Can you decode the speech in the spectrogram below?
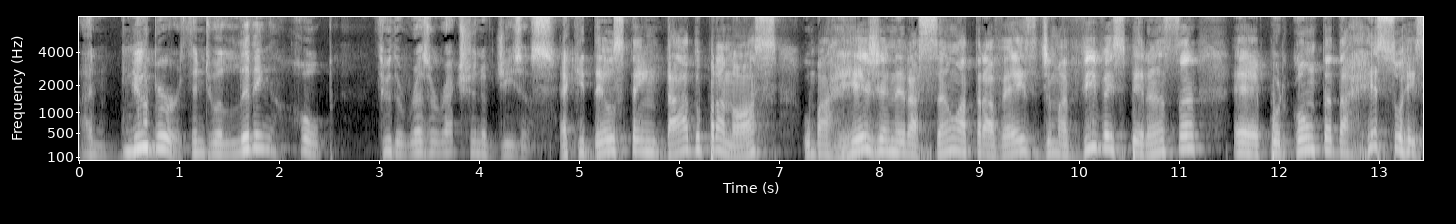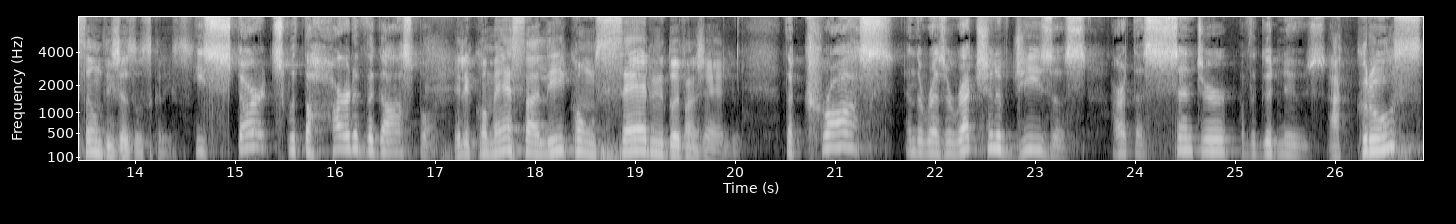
a new birth into a living hope through the resurrection of Jesus. é que Deus tem dado para nós uma regeneração através de uma viva esperança eh, por conta da ressurreição de Jesus Cristo. He starts with the heart of the gospel. Ele começa ali com o cerne do Evangelho. The cross and the resurrection of Jesus are at the center of the good news. A cruz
